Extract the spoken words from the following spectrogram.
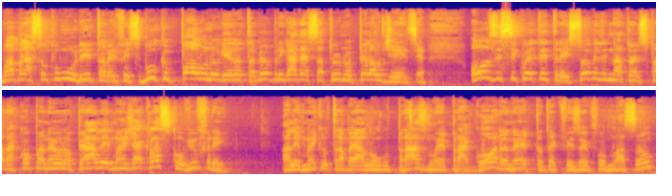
Um abração pro Murito também no Facebook, o Paulo Nogueira também. Obrigado a essa turma pela audiência. 11:53 sobre eliminatórios para a Copa na Europeia, a Alemanha já classificou, viu, Frei? A Alemanha que eu trabalho a longo prazo, não é para agora, né? Tanto é que fez a reformulação.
